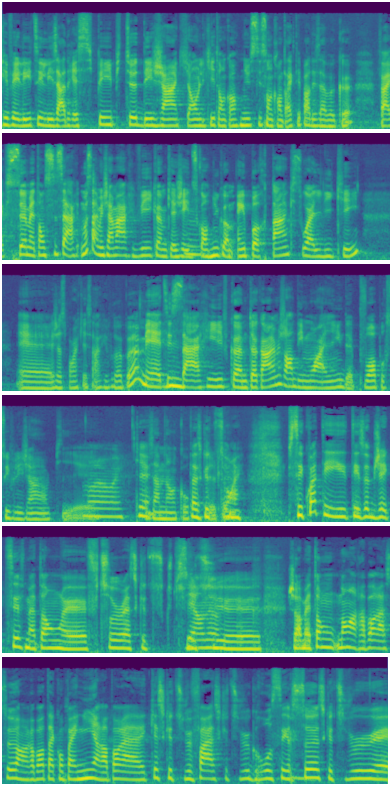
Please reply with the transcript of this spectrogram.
révéler, tu sais, les adresses IP puis tout des gens qui ont leaké ton contenu s'ils sont contactés par des avocats. Fait que ça, mettons si ça, moi ça m'est jamais arrivé comme que j'ai du contenu comme important qui soit leaké. Euh, J'espère que ça arrivera pas. Mais tu sais, si ça arrive, comme t'as quand même genre des moyens de pouvoir poursuivre les gens puis euh, Ouais, ouais. Les amener en cours. Parce que puis tu, ouais. Puis c'est quoi tes, tes objectifs, mettons, euh, futurs? Est-ce que tu, tu en euh, genre, mettons, non, en rapport à ça, en rapport à ta compagnie, en rapport à qu'est-ce que tu veux faire? Est-ce que tu veux grossir ça? Est-ce que tu veux, euh,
